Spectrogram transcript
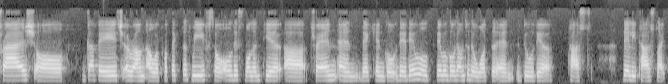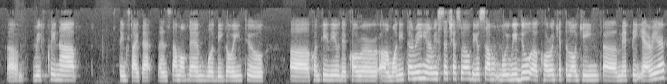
trash or garbage around our protected reef. So all these volunteer are uh, trained and they can go. They, they will they will go down to the water and do their tasks, daily tasks like um, reef cleanup, things like that. And some of them will be going to uh, continue the coral uh, monitoring and research as well because some we, we do a coral cataloging uh, mapping area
